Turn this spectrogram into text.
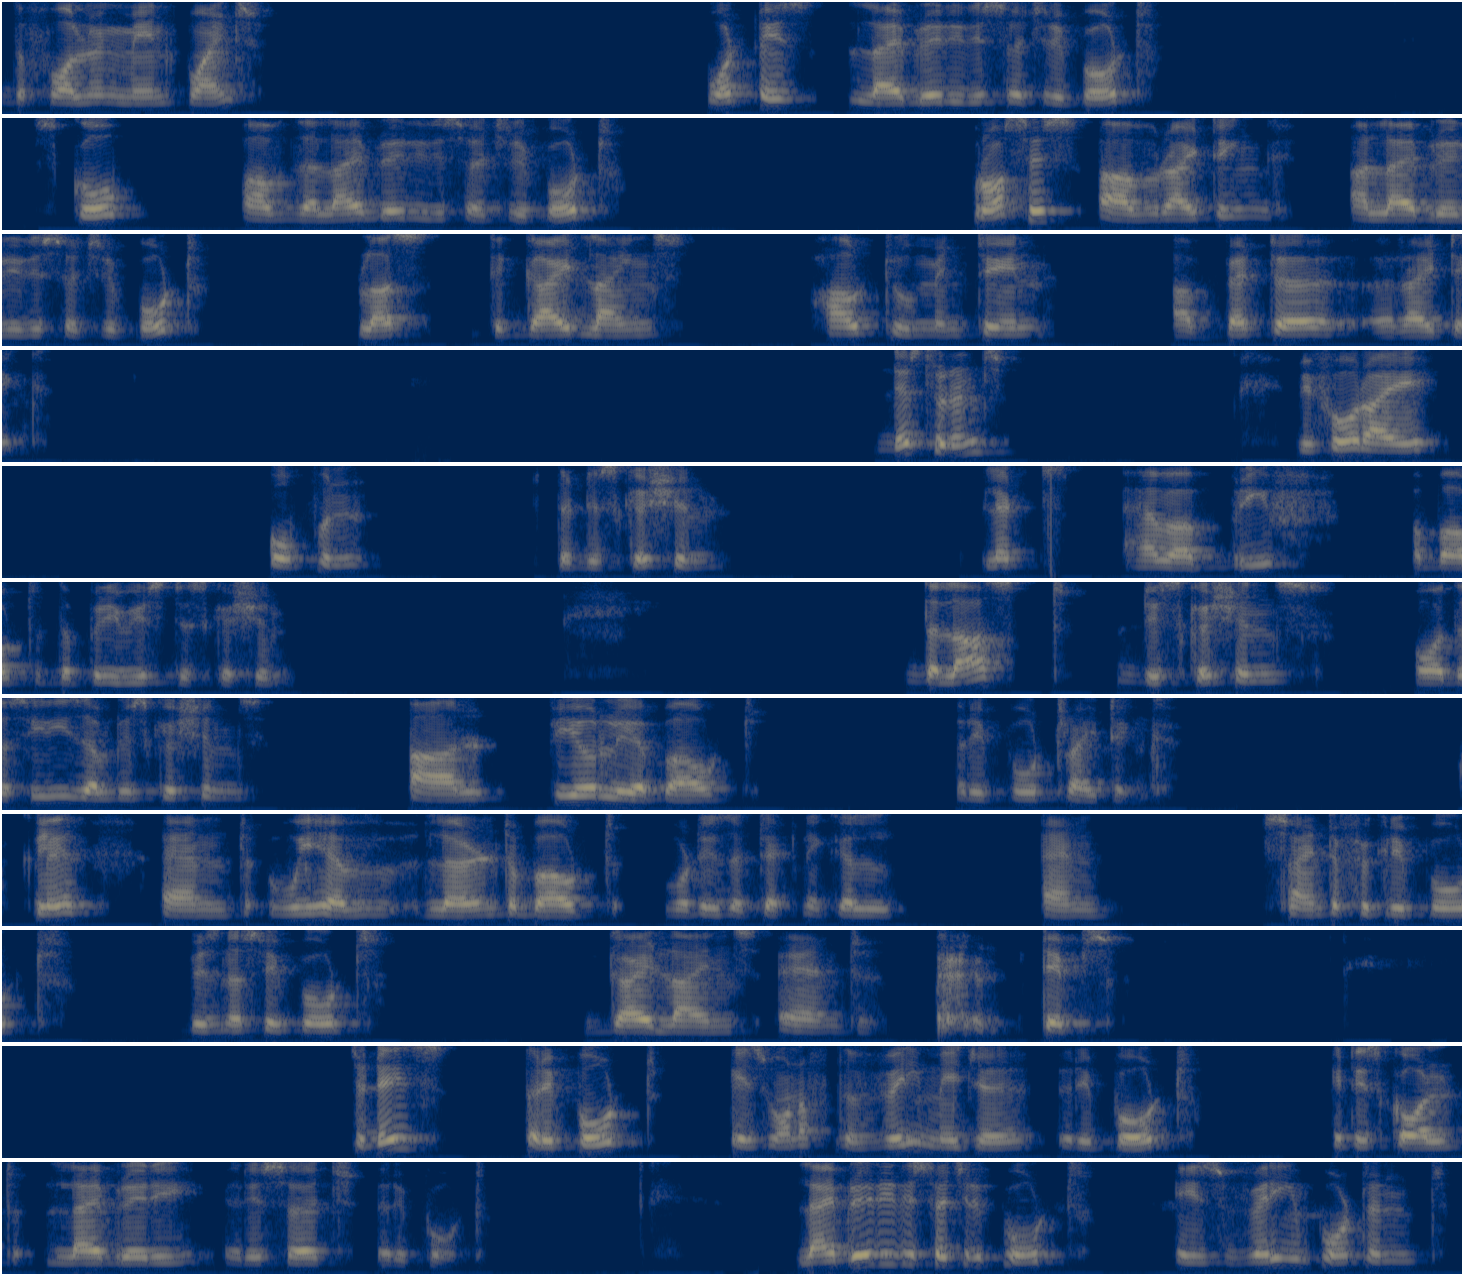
the following main points. What is library research report? Scope of the library research report. Process of writing a library research report plus the guidelines how to maintain a better writing. Dear students, before I open the discussion, let's have a brief about the previous discussion. The last discussions or the series of discussions are purely about report writing. Clear? And we have learned about what is a technical and scientific report, business reports, guidelines, and tips. Today's report is one of the very major report. It is called Library Research Report. Library research report is very important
